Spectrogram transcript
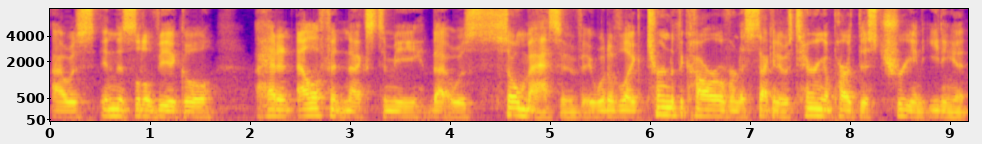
I was in this little vehicle, I had an elephant next to me that was so massive. It would have like turned the car over in a second. It was tearing apart this tree and eating it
